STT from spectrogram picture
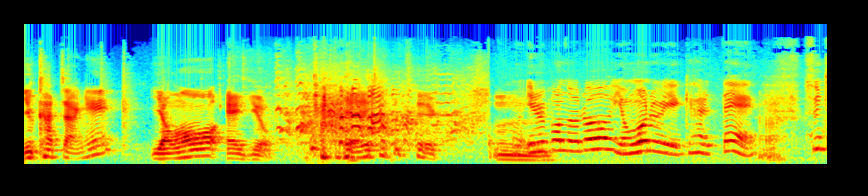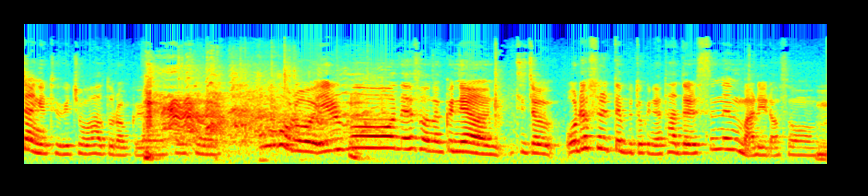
유카짱의 영어 애교 음, 일본어로 영어를 얘기할 때 아. 순장이 되게 좋아하더라고요. 그래서 참고로 일본에서는 그냥 진짜 어렸을 때부터 그냥 다들 쓰는 말이라서 음.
